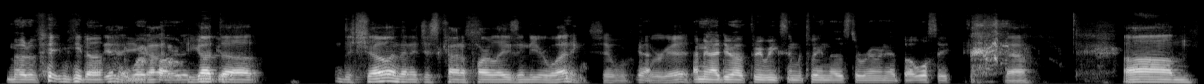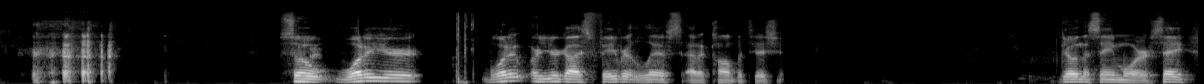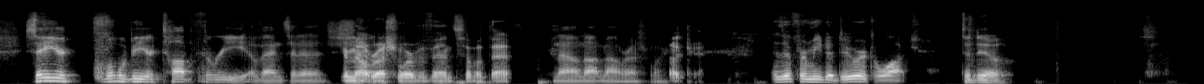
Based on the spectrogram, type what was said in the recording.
motivate me to yeah, to you work got, hard. you got the the show, and then it just kind of parlays into your wedding. So we're, Yeah. we're good. I mean, I do have three weeks in between those to ruin it, but we'll see. Yeah. Um, so what are your what are your guys' favorite lifts at a competition? Go in the same order. Say say your what would be your top three events at a your Mount? Rushmore of events. How about that? No, not Mount Rushmore. Okay. Is it for me to do or to watch? To do.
